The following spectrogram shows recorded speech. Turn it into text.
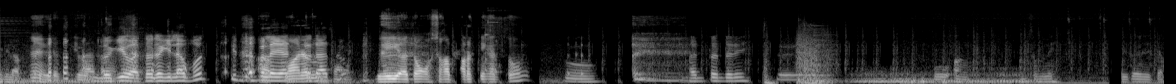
gilap. Ay, love you. Lagi wa, ito nagilabot. Kita pala yan Ah, ito ano- nato. Gahi atong usa ka partingan to. Oo. Anton dali. Buang. Ano mo ni? Dito, dito.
